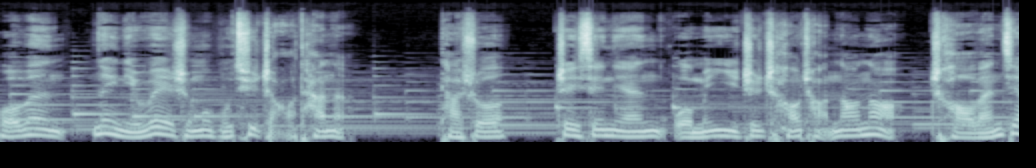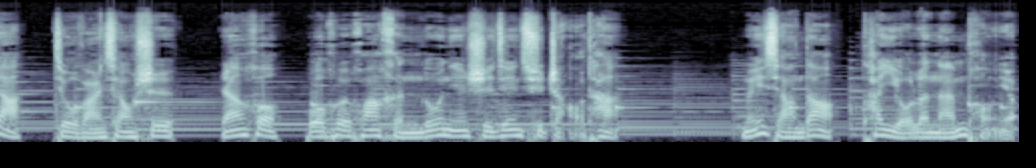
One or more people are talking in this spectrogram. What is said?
我问：那你为什么不去找她呢？她说。这些年，我们一直吵吵闹闹，吵完架就玩消失，然后我会花很多年时间去找她。没想到她有了男朋友。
